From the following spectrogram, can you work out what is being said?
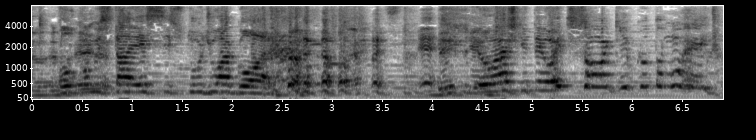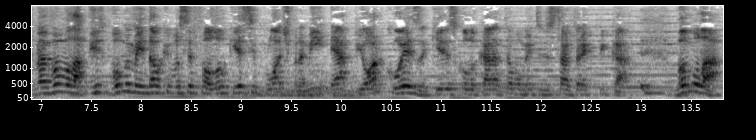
Eu- eu- Ou como eu- está esse estúdio agora. Eu acho que tem oito som aqui porque eu tô morrendo. Mas vamos lá, isso- vamos emendar o que você falou, que esse plot pra mim é a pior coisa que eles colocaram até o momento de Star Trek Picard. Vamos lá.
